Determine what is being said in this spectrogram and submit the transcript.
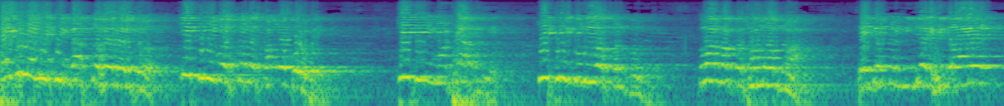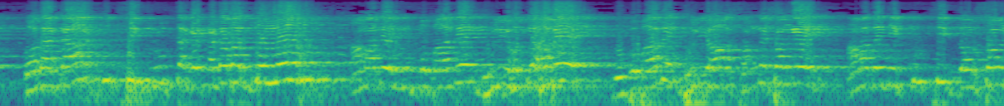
সেগুলো নিয়ে ব্যস্ত হয়ে রয়েছো। কি তুমি বৈষ্ণবের সঙ্গ করবে? কি তুমি মঠে আসবে? কি তুমি গুরু দর্শন করবে? তোমার পক্ষে সম্ভব নয়। সেই জন্য নিজের হৃদয়ের কদাকার কুৎসিত রূপটাকে কাটাবার জন্য আমাদের রূপবাদের ধুলি হতে হবে। রূপবাদের ধুলি হওয়ার সঙ্গে সঙ্গে আমাদের যে কুৎসিত দর্শন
